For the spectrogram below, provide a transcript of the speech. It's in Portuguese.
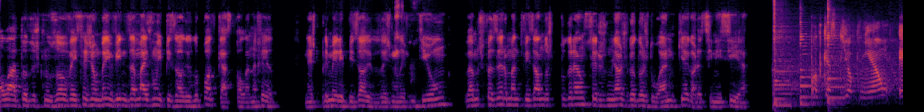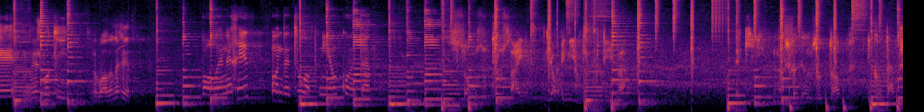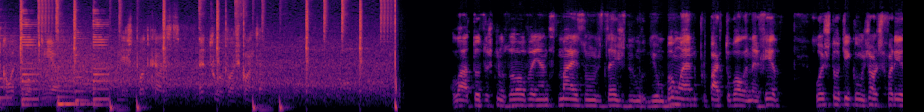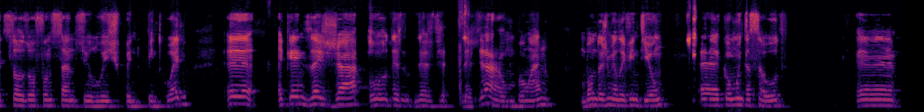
Olá a todos os que nos ouvem e sejam bem-vindos a mais um episódio do podcast Bola na Rede. Neste primeiro episódio de 2021, vamos fazer uma antevisão dos que poderão ser os melhores jogadores do ano que agora se inicia. Podcast de opinião é mesmo aqui, no Bola na Rede. Bola na Rede, onde a tua opinião conta. Olá a todos os que nos ouvem. Antes de mais, um desejo de, um bom ano por parte do Bola na Rede. Hoje estou aqui com o Jorge Faria de Souza, o Afonso Santos e o Luís Pinto, Pinto Coelho. Eh, a quem desejo já, o, desde, desde- desde já, um bom ano, um bom 2021, eh, com muita saúde. Eh,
